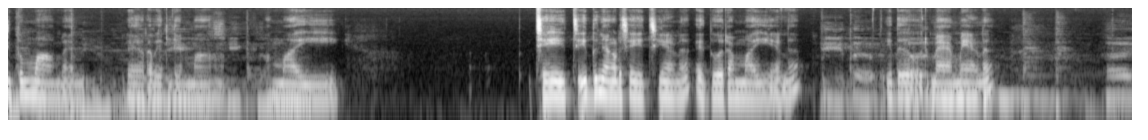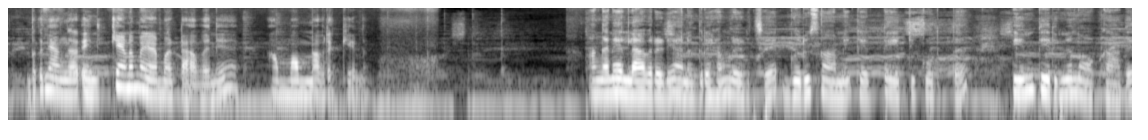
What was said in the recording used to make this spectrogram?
ഇതും മാമൻ വേറെ വല്യമ്മ അമ്മായി ചേച്ചി ഇത് ഞങ്ങളുടെ ചേച്ചിയാണ് ഇത് ഒരു അമ്മായിയാണ് ഇത് ഒരു മേമയാണ്. ഇതൊക്കെ ഞങ്ങൾ എനിക്കാണ് മേമ കേട്ടോ അവന് അമ്മമ്മ അവരൊക്കെയാണ്. അങ്ങനെ എല്ലാവരുടെയും അനുഗ്രഹം മേടിച്ച് ഗുരുസ്വാമി കെട്ടേറ്റി കൊടുത്ത് പിന്തിരിഞ്ഞു നോക്കാതെ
